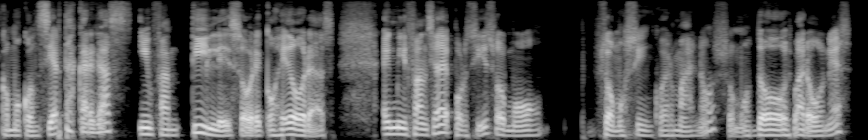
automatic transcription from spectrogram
como con ciertas cargas infantiles, sobrecogedoras. En mi infancia de por sí somos, somos cinco hermanos, somos dos varones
